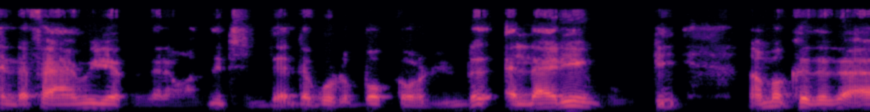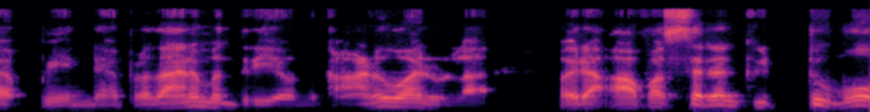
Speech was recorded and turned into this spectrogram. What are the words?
എന്റെ ഫാമിലിയൊക്കെ ഇങ്ങനെ വന്നിട്ടുണ്ട് എന്റെ കുടുംബമൊക്കെ അവിടെ ഉണ്ട് എല്ലാവരെയും കൂട്ടി നമുക്കിത് പിന്നെ പ്രധാനമന്ത്രിയെ ഒന്ന് കാണുവാനുള്ള ഒരു അവസരം കിട്ടുമോ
